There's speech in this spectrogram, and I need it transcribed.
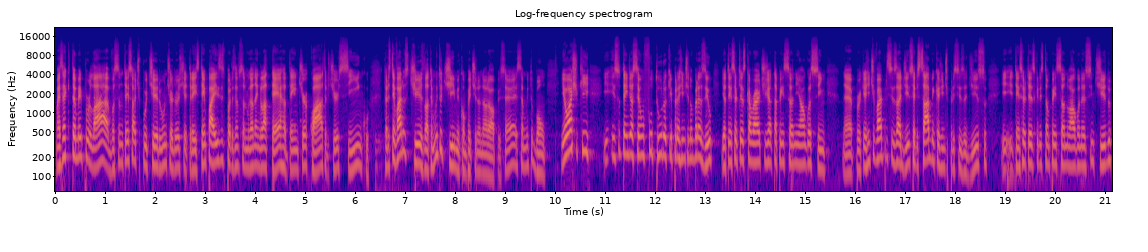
Mas é que também por lá, você não tem só, tipo, Tier 1, Tier 2, Tier 3. Tem países, por exemplo, se não me engano, na Inglaterra tem Tier 4, Tier 5. Então eles têm vários tiers lá, tem muito time competindo na Europa. Isso é, isso é muito bom. E eu acho que isso tende a ser um futuro aqui pra gente no Brasil. E eu tenho certeza que a Riot já tá pensando em algo assim, né? Porque a gente vai precisar disso, eles sabem que a gente precisa disso. E, e tenho certeza que eles estão pensando algo nesse sentido.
